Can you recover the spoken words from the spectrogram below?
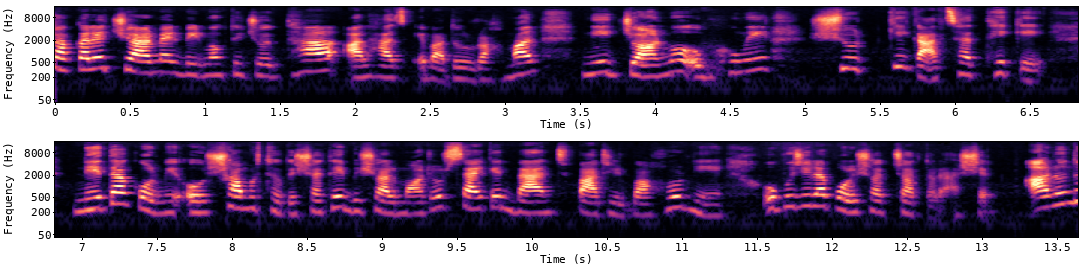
সকালে চেয়ারম্যান বীর মুক্তিযোদ্ধা আলহাজ এবাদুর রহমান নিজ জন্ম ও ভূমি সুটকি গাছা থেকে নেতাকর্মী ও সমর্থকদের সাথে বিশাল মোটর সাইকেল ব্যান্ড পার্টির বহর নিয়ে উপজেলা পরিষদ চত্বরে আসেন আনন্দ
